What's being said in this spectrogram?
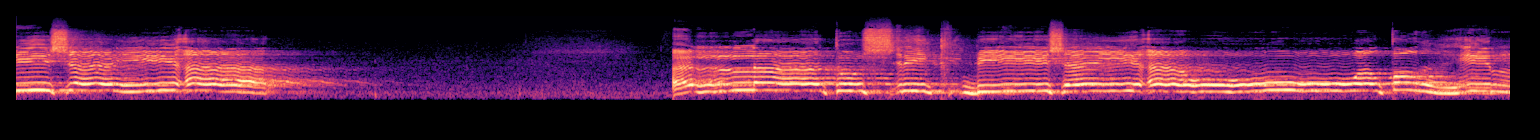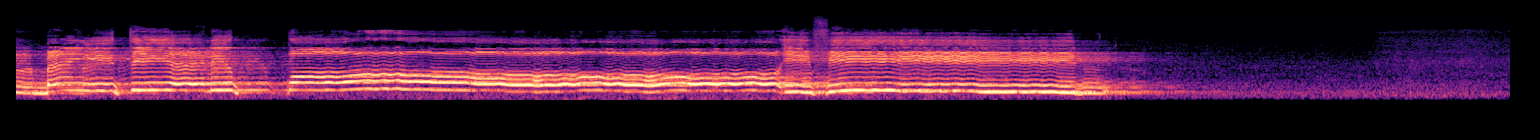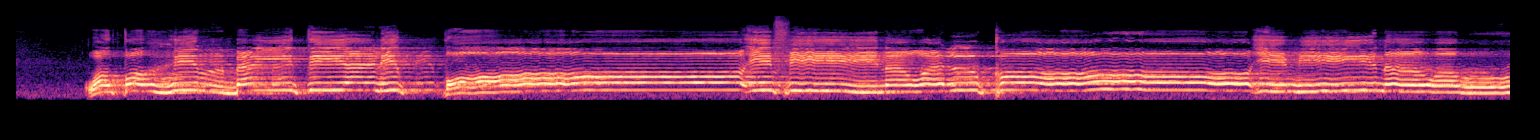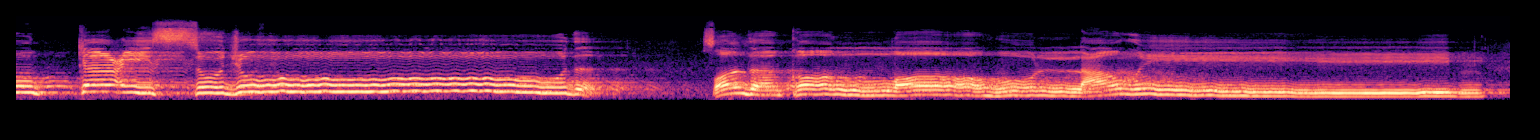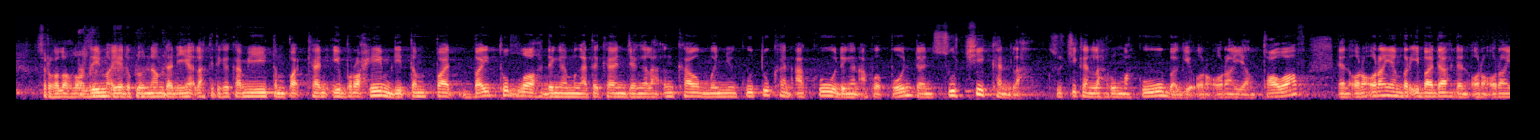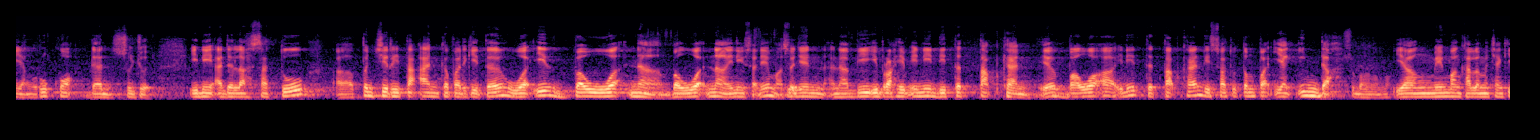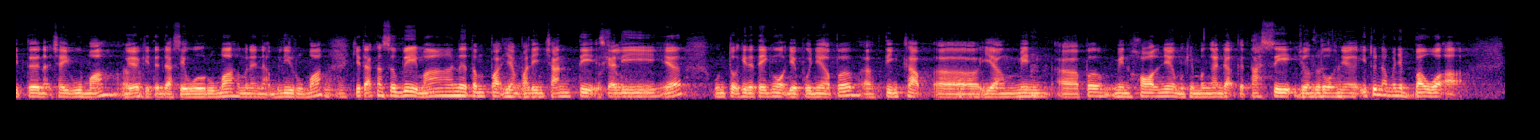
Surah Al-Azim ayat 26 dan ingatlah ketika kami tempatkan Ibrahim di tempat Baitullah dengan mengatakan janganlah engkau menyekutukan aku dengan apapun dan sucikanlah sucikanlah rumahku bagi orang-orang yang tawaf dan orang-orang yang beribadah dan orang-orang yang rukuk dan sujud. Ini adalah satu uh, penceritaan kepada kita wa id bawwa'na. Bawwa'na ini ustaz ya maksudnya ya. Nabi Ibrahim ini ditetapkan ya bawa'a ini tetapkan di suatu tempat yang indah. Subhanallah. Yang memang kalau macam kita nak cari rumah uh-huh. ya kita dah sewa rumah kemudian nak beli rumah uh-huh. kita akan survey mana tempat yeah. yang paling cantik Betul. sekali ya untuk kita tengok dia punya apa uh, tingkap uh, yang main uh, apa main hallnya mungkin menghadap ke tasik contohnya itu namanya bawa'a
